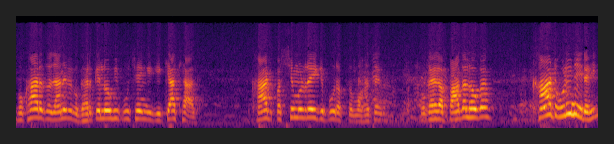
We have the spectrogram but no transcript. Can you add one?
बुखार उतर जाने पे घर के लोग ही पूछेंगे कि क्या ख्याल है? खाट पश्चिम उड़ रही कि पूरब? तो वो हंसेगा वो कहेगा, पागल हो गए। खाट उड़ी नहीं रही।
